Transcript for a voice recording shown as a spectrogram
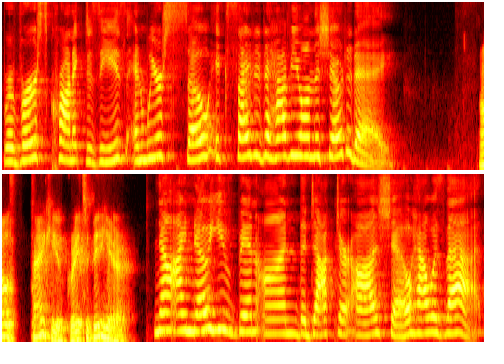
reverse chronic disease, and we're so excited to have you on the show today. Oh, thank you. Great to be here. Now, I know you've been on the Dr. Oz show. How was that?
